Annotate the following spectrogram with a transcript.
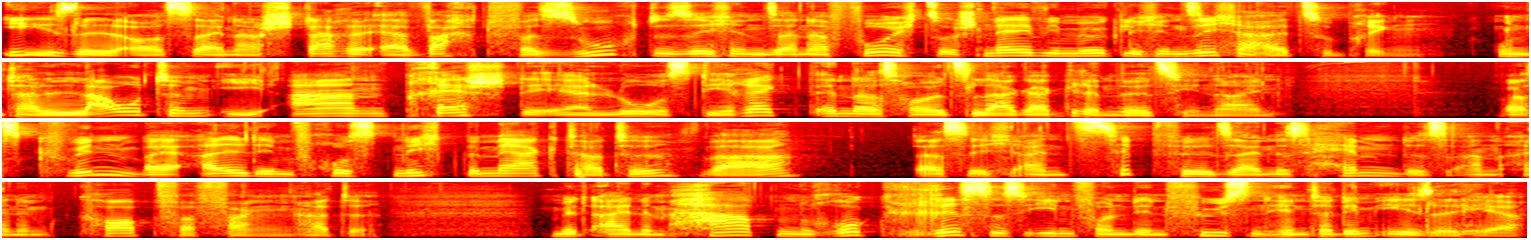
Esel aus seiner Starre erwacht, versuchte sich in seiner Furcht so schnell wie möglich in Sicherheit zu bringen. Unter lautem Ian preschte er los, direkt in das Holzlager Grindels hinein. Was Quinn bei all dem Frust nicht bemerkt hatte, war, dass sich ein Zipfel seines Hemdes an einem Korb verfangen hatte. Mit einem harten Ruck riss es ihn von den Füßen hinter dem Esel her.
